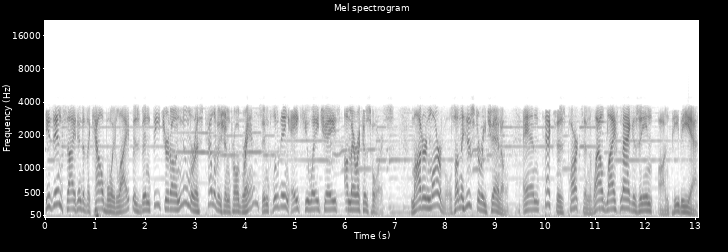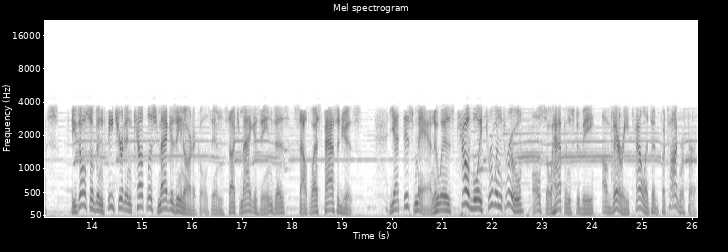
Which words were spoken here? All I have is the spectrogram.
His insight into the cowboy life has been featured on numerous television programs, including AQHA's America's Horse, Modern Marvels on the History Channel, and Texas Parks and Wildlife magazine on PBS. He's also been featured in countless magazine articles in such magazines as Southwest Passages. Yet this man, who is cowboy through and through, also happens to be a very talented photographer.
